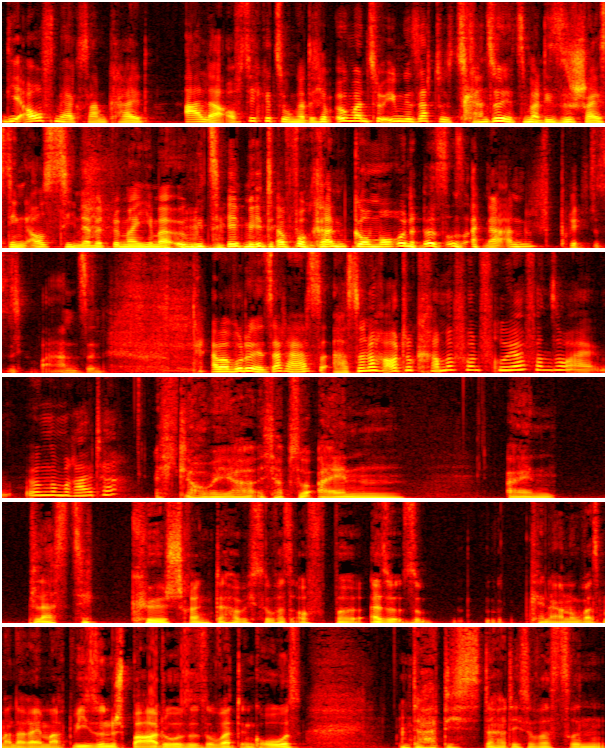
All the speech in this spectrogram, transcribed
die Aufmerksamkeit aller auf sich gezogen hat. Ich habe irgendwann zu ihm gesagt, jetzt kannst du jetzt mal dieses Scheißding ausziehen, damit wir mal hier mal irgendwie zehn Meter vorankommen, ohne dass uns einer anspricht. Das ist ja Wahnsinn. Aber wo du jetzt sagst, hast, hast du noch Autogramme von früher, von so einem, irgendeinem Reiter? Ich glaube ja, ich habe so einen, einen Plastikkühlschrank, da habe ich sowas auf, also so, keine Ahnung, was man da reinmacht, wie so eine Spardose, sowas in groß. Und da hatte ich, da hatte ich sowas drin.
